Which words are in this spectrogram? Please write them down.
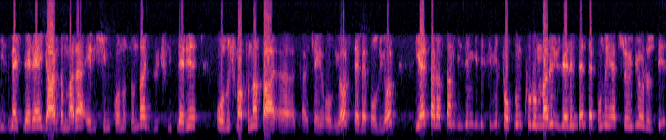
hizmetlere, yardımlara erişim konusunda güçlükleri oluşmasına e, şey oluyor, sebep oluyor. Diğer taraftan bizim gibi sivil toplum kurumları üzerinden de bunu hep söylüyoruz biz.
